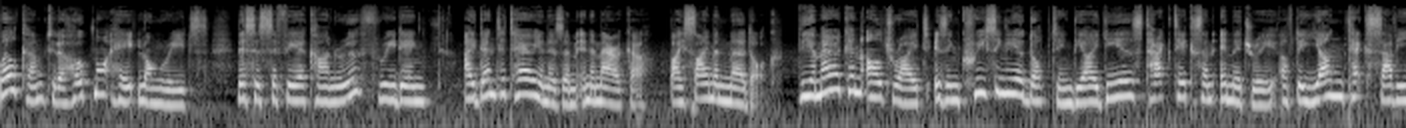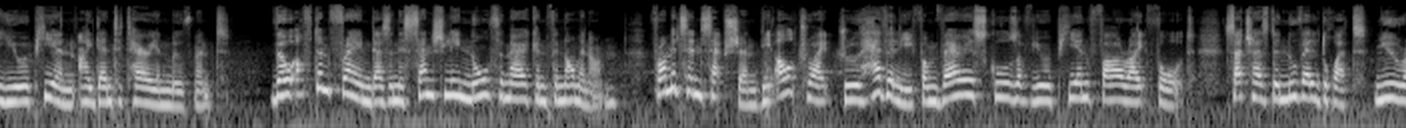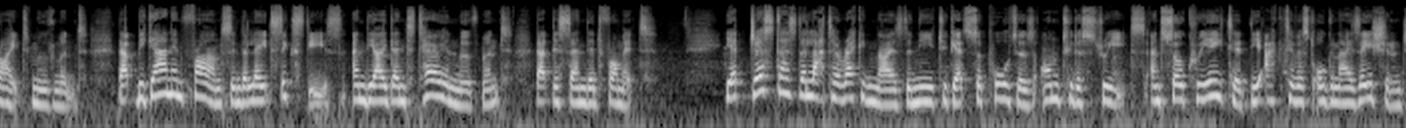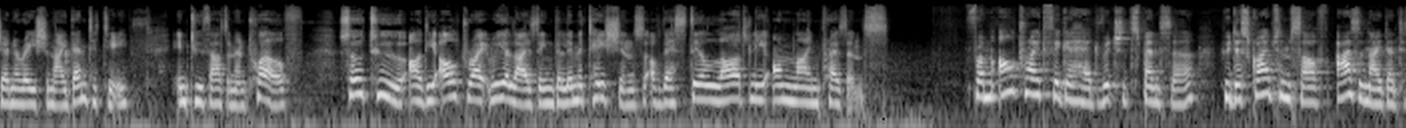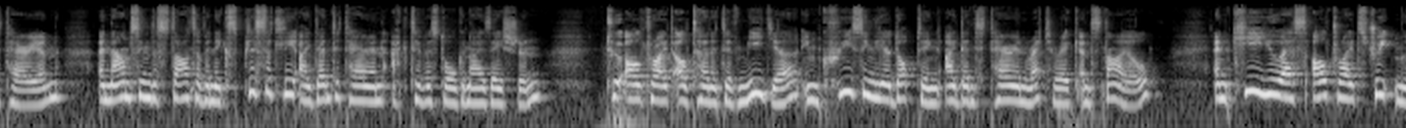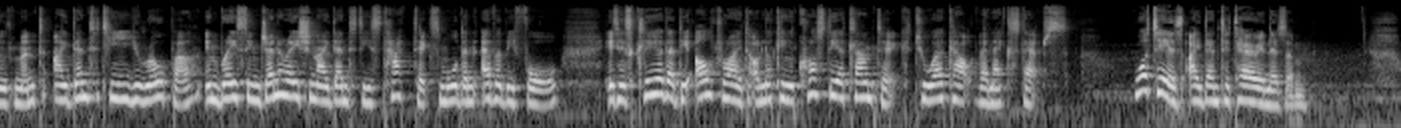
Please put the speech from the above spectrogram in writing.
Welcome to the Hope Not Hate long reads. This is Sophia Khan Ruth reading Identitarianism in America by Simon Murdoch. The American alt right is increasingly adopting the ideas, tactics, and imagery of the young tech savvy European identitarian movement. Though often framed as an essentially North American phenomenon, from its inception, the alt right drew heavily from various schools of European far right thought, such as the Nouvelle Droite, New Right movement, that began in France in the late 60s, and the Identitarian movement that descended from it. Yet, just as the latter recognized the need to get supporters onto the streets and so created the activist organization Generation Identity in 2012, so too are the alt right realizing the limitations of their still largely online presence. From alt right figurehead Richard Spencer, who describes himself as an identitarian, announcing the start of an explicitly identitarian activist organization, to alt right alternative media increasingly adopting identitarian rhetoric and style, and key US alt right street movement Identity Evropa embracing generation identities tactics more than ever before, it is clear that the alt right are looking across the Atlantic to work out their next steps. What is identitarianism?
